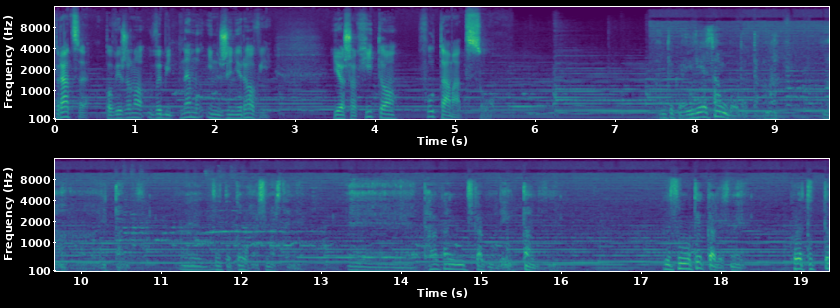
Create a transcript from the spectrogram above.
Pracę powierzono wybitnemu inżynierowi Yoshihito Futamatsu. To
